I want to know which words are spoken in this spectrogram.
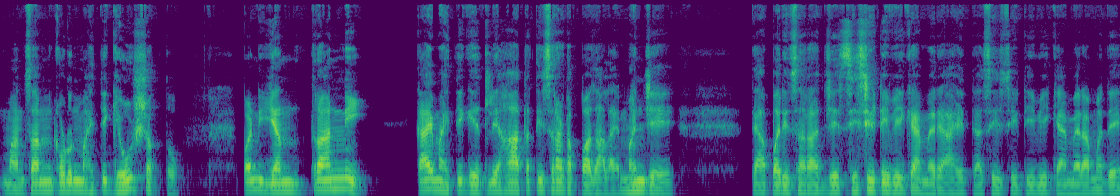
माणसांकडून माहिती घेऊच शकतो. पण यंत्रांनी काय माहिती घेतली हा आता तिसरा टप्पा झाला आहे म्हणजे त्या परिसरात जे सी सी टी व्ही कॅमेरे आहेत त्या सी सी टी व्ही कॅमेऱ्यामध्ये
